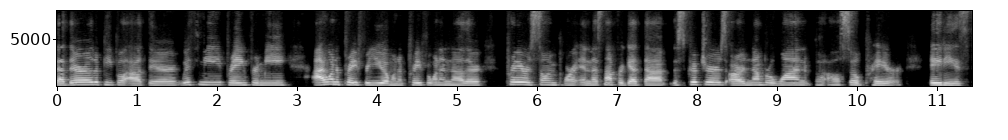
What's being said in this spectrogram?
that there are other people out there with me praying for me. I want to pray for you. I want to pray for one another. Prayer is so important. Let's not forget that. The scriptures are number one, but also prayer. Ladies,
